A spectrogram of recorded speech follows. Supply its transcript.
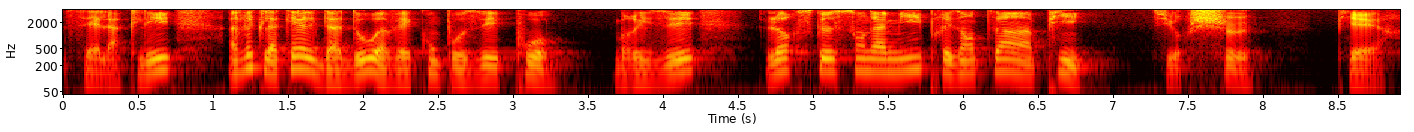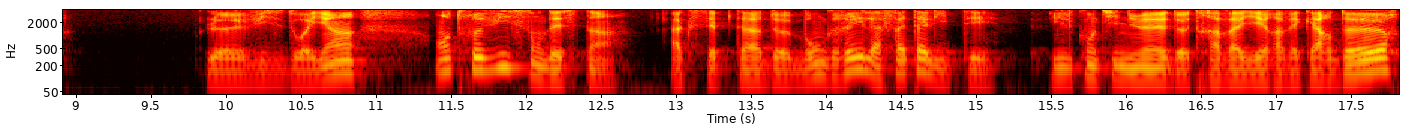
C'est la clé avec laquelle Dado avait composé Po, brisé lorsque son ami présenta un pi sur che, Pierre. Le vice-doyen entrevit son destin, accepta de bon gré la fatalité. Il continuait de travailler avec ardeur,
